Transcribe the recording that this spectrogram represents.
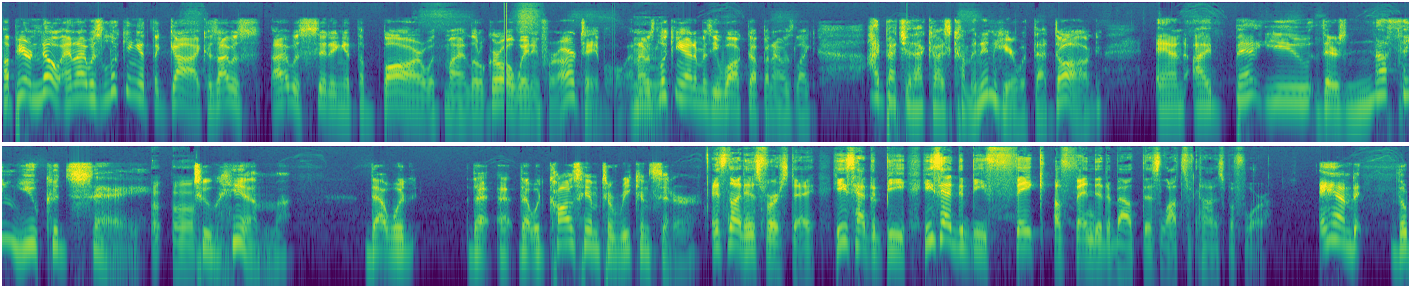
Up here, no. And I was looking at the guy because I was I was sitting at the bar with my little girl waiting for our table, and I was looking at him as he walked up, and I was like, I bet you that guy's coming in here with that dog. And I bet you there's nothing you could say to him that would that uh, that would cause him to reconsider. It's not his first day. He's had to be he's had to be fake offended about this lots of times before. And the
